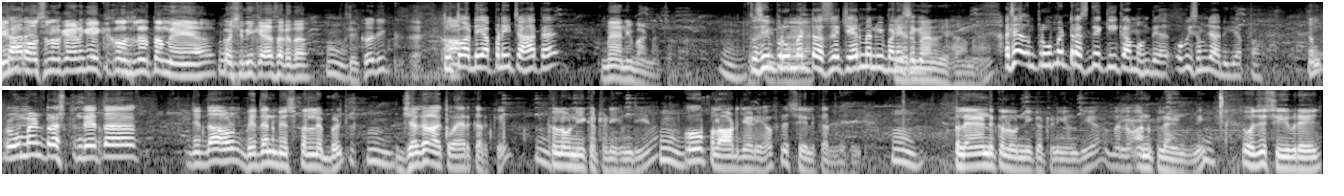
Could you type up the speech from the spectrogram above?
ਸਰਕਾਰ ਕਾਉਂਸਲਰ ਕਹਿਣਗੇ ਇੱਕ ਕਾਉਂਸਲਰ ਤਾਂ ਮੈਂ ਆ ਕੁਝ ਨਹੀਂ ਕਹਿ ਸਕਦਾ। ਦੇਖੋ ਜੀ ਤੂੰ ਤੁਹਾਡੀ ਆਪਣੀ ਚਾਹਤ ਹੈ। ਮੈਂ ਨਹੀਂ ਬਣਨਾ ਚਾਹੁੰਦਾ। ਤੁਸੀਂ ਇੰਪਰੂਵਮੈਂਟ ਟਰਸਟ ਦੇ ਚੇਅਰਮੈਨ ਵੀ ਬਣੇ ਸੀਗੇ। ਚੇਅਰਮੈਨ ਰਿਹਾ ਮੈਂ। ਅੱਛਾ ਇੰਪਰੂਵਮੈਂਟ ਟਰਸਟ ਦੇ ਕੀ ਕੰਮ ਹੁੰਦੇ ਆ? ਉਹ ਵੀ ਸਮਝਾ ਦਈਏ ਆਪਾਂ। ਇੰਪਰੂਵਮੈਂਟ ਟਰਸਟ ਦੇ ਤਾਂ ਜਿੱਦਾਂ ਹੁਣ ਵਿਦਨ ਮਿਊਨਿਸਪਲ ਲਿਮਿਟ ਜਗ੍ਹਾ ਐਕਵਾਇਰ ਕਰਕੇ ਕਲੋਨੀ ਕੱਟਣੀ ਹੁੰਦੀ ਆ। ਉਹ ਪਲਾਟ ਜਿਹੜੇ ਆ ਫਿਰ ਸੇਲ ਕਰਨੇ ਹੁੰਦੇ ਹੂੰ। ਪਲੈਨਡ ਕਲੋਨੀ ਕੱਟਣੀ ਹੁੰਦੀ ਆ ਮਤਲਬ ਅਨਪਲੈਨਡ ਨਹੀਂ। ਸੋ ਉਹਦੇ sewerage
